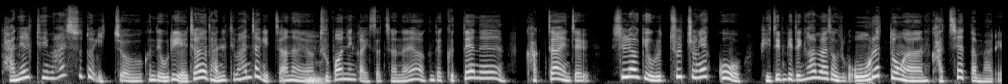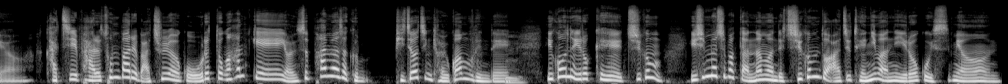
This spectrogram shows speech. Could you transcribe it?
단일팀 할 수도 있죠. 근데 우리 예전에 단일팀 한 적 있잖아요. 음. 두 번인가 있었잖아요. 근데 그때는 각자 이제 실력이 우리 출중했고 비등비등 하면서 그리고 오랫동안 같이 했단 말이에요. 같이 발 손발을 맞추려고 오랫동안 함께 연습하면서 그 빚어진 결과물인데 음. 이거는 이렇게 지금 20몇 주밖에 안 남았는데 지금도 아직 되니 많니 이러고 있으면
